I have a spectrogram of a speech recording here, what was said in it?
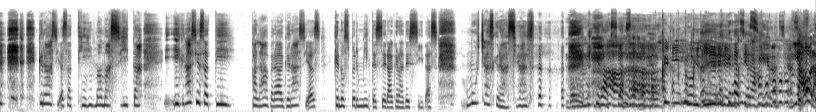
gracias a ti, mamacita, y, y gracias a ti, palabra, gracias que nos permite ser agradecidas. Muchas gracias. gracias. Muy bien. Gracias, sí, gracias. Y ahora,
